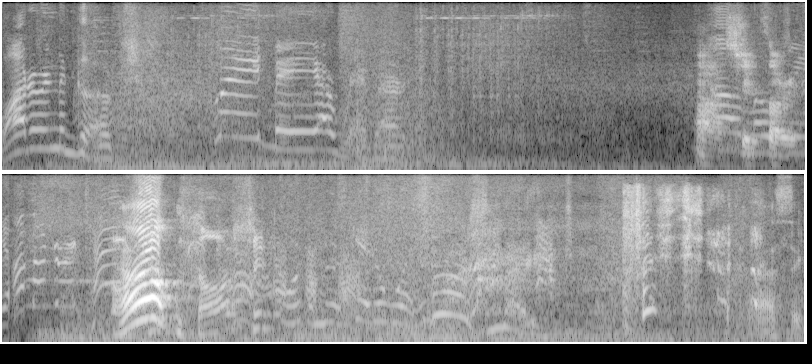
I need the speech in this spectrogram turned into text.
Water in the gulch. Lead me a river. Ah, shit, sorry. I'm under attack. Help! Oh shit! Classic.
